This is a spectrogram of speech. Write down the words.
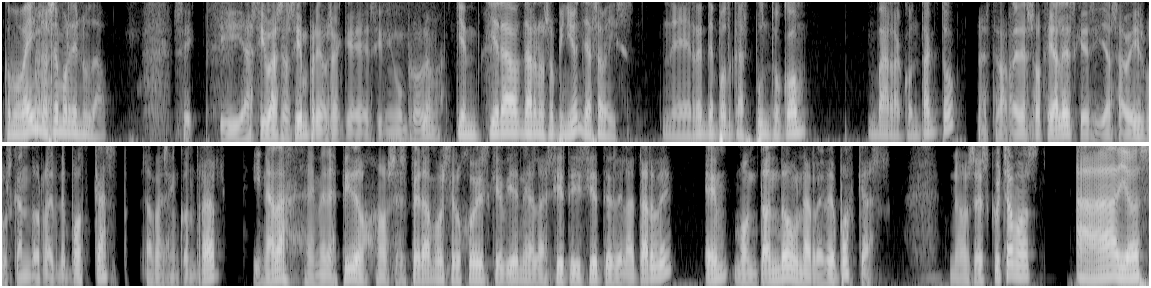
Como veis, nos hemos desnudado. Sí, y así va a ser siempre, o sea que sin ningún problema. Quien quiera darnos opinión, ya sabéis, eh, reddepodcast.com barra contacto. Nuestras redes sociales, que ya sabéis, buscando Red de Podcast, la vais a encontrar. Y nada, eh, me despido. Os esperamos el jueves que viene a las 7 y 7 de la tarde en Montando una red de podcast. Nos escuchamos. Adiós.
